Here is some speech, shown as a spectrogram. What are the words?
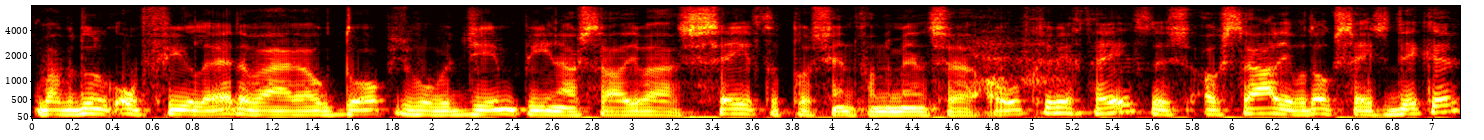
wat me toen ook opviel, hè, er waren ook dorpjes, bijvoorbeeld Gympie in Australië, waar 70% van de mensen overgewicht heeft. Dus Australië wordt ook steeds dikker.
